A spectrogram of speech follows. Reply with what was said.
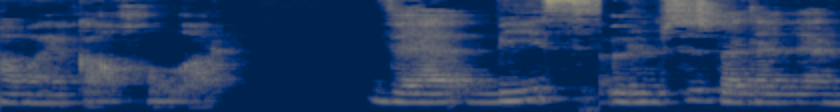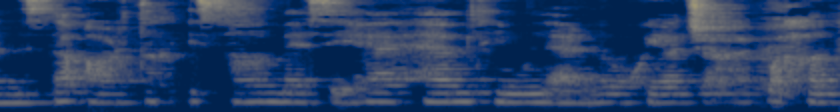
havaya qalxırlar. Və biz ölümsüz bədənlərimizdə artıq İsa Məsihə həmd himnlərini oxuyacağıq. Baxın,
